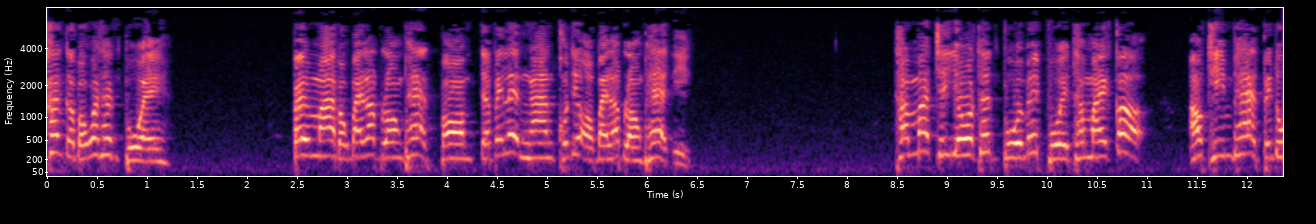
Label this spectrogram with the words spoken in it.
ท่านก็บอกว่าท่านป่วย ไปมาบอกใบรับรองแพทย์ปลอม จะไปเล่นงานคนที่ออกใบรับรองแพทย์อีกธรรมชโยท่านป่วยไม่ป่วยทำไมก็ เอาทีมแพทย์ไปดู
